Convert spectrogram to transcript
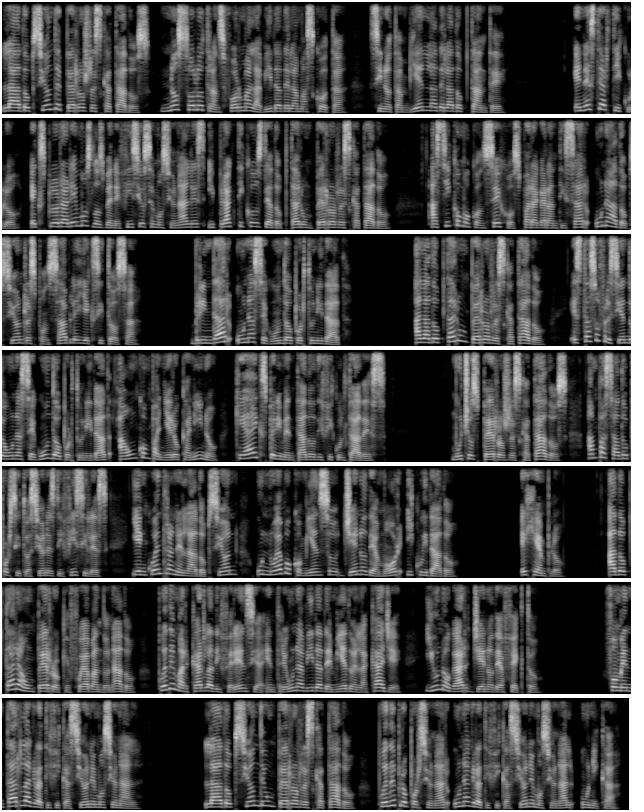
La adopción de perros rescatados no solo transforma la vida de la mascota, sino también la del adoptante. En este artículo exploraremos los beneficios emocionales y prácticos de adoptar un perro rescatado, así como consejos para garantizar una adopción responsable y exitosa. Brindar una segunda oportunidad. Al adoptar un perro rescatado, estás ofreciendo una segunda oportunidad a un compañero canino que ha experimentado dificultades. Muchos perros rescatados han pasado por situaciones difíciles y encuentran en la adopción un nuevo comienzo lleno de amor y cuidado. Ejemplo. Adoptar a un perro que fue abandonado puede marcar la diferencia entre una vida de miedo en la calle y un hogar lleno de afecto. Fomentar la gratificación emocional. La adopción de un perro rescatado puede proporcionar una gratificación emocional única.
